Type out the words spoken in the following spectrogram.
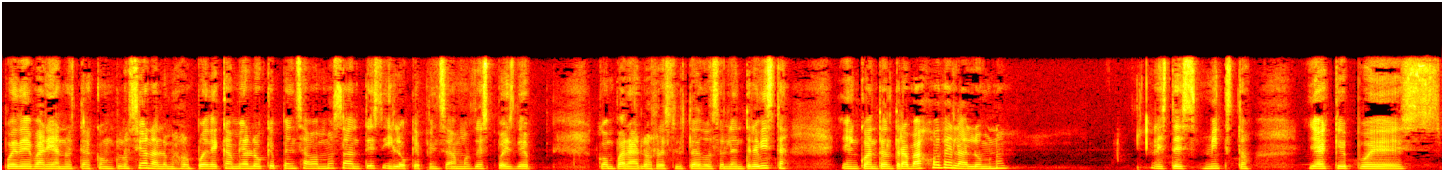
puede variar nuestra conclusión. A lo mejor puede cambiar lo que pensábamos antes y lo que pensamos después de comparar los resultados de la entrevista. En cuanto al trabajo del alumno, este es mixto, ya que pues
